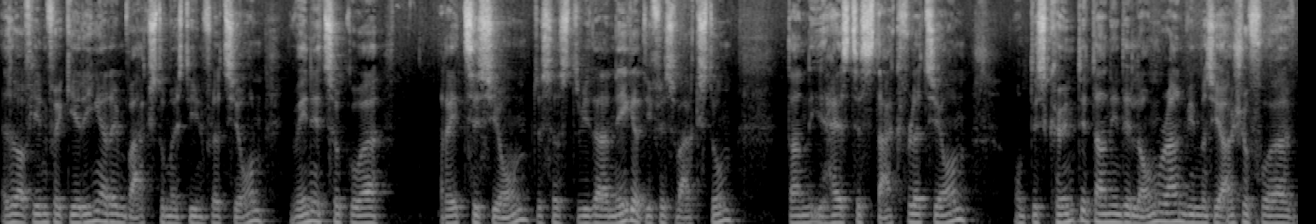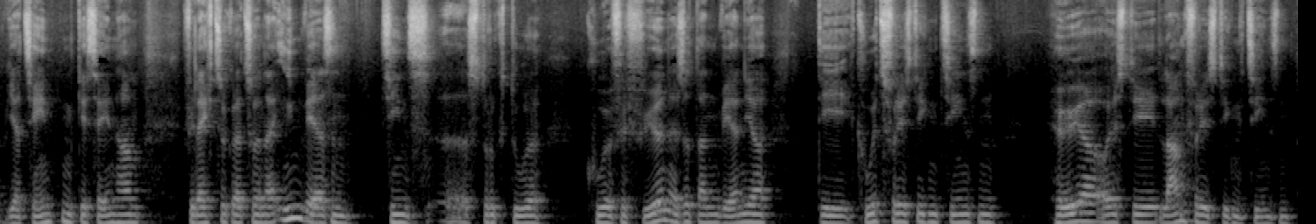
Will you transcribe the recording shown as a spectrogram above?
also auf jeden Fall geringerem Wachstum als die Inflation, wenn nicht sogar Rezession, das heißt wieder ein negatives Wachstum, dann heißt es Stagflation und das könnte dann in the long run, wie wir es ja auch schon vor Jahrzehnten gesehen haben, vielleicht sogar zu einer inversen Zinsstrukturkurve führen. Also dann wären ja die kurzfristigen Zinsen höher als die langfristigen Zinsen.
